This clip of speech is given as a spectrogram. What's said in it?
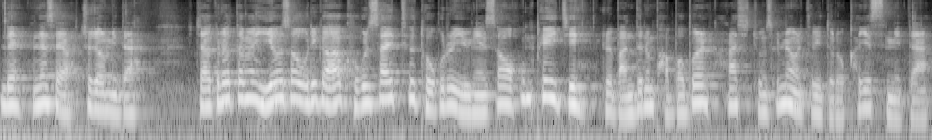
네 안녕하세요. 조정입니다. 자 그렇다면 이어서 우리가 구글 사이트 도구를 이용해서 홈페이지를 만드는 방법을 하나씩 좀 설명을 드리도록 하겠습니다.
